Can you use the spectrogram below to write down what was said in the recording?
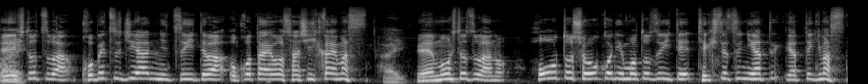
い、えー、1つは個別事案についてはお答えを差し控えます、はい、えー、もう1つはあの法と証拠に基づいて適切にやってやっていきます、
